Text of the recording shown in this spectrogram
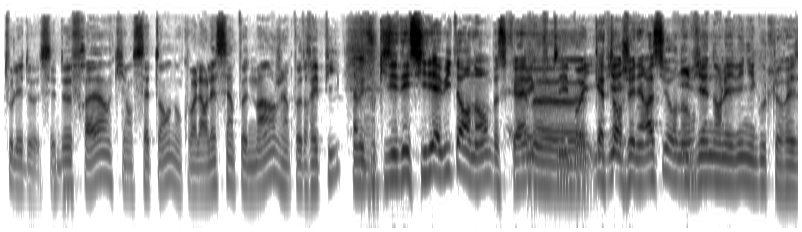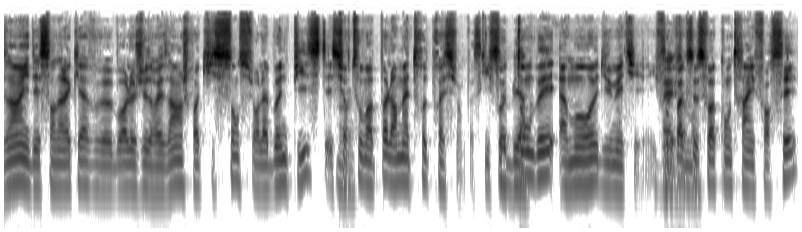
tous les deux. C'est deux frères qui ont 7 ans, donc on va leur laisser un peu de marge, un peu de répit. Non, mais il faut qu'ils aient décidé à 8 ans, non? Parce que quand même, ben, écoutez, euh, bon, ils 14 viennent- générations, non? Ils viennent dans les vignes, ils goûtent le raisin, ils descendent à la cave euh, boire le jus de raisin. Je crois qu'ils sont sur la bonne piste et surtout on va pas leur mettre trop de pression parce qu'il faut tomber amoureux du métier. Il faut Ouais, pas que ce soit contraint et forcé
